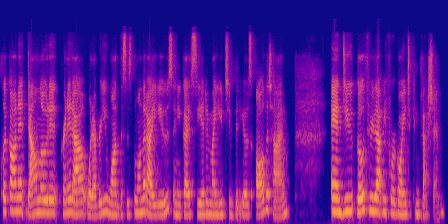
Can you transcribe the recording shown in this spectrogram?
Click on it, download it, print it out, whatever you want. This is the one that I use, and you guys see it in my YouTube videos all the time. And do go through that before going to confession.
